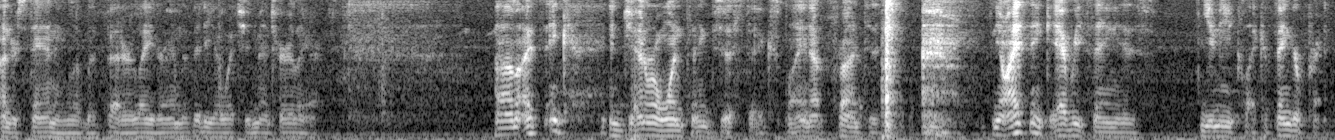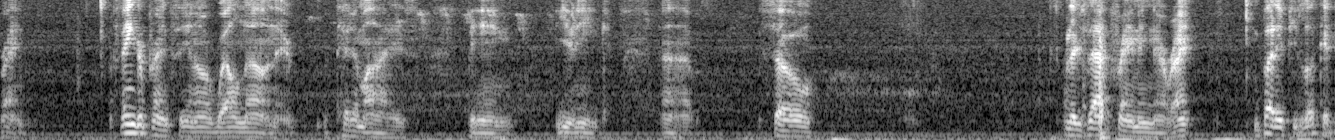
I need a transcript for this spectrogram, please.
understanding a little bit better later in the video what you meant earlier. Um, I think, in general, one thing just to explain up front is, you know, I think everything is unique like a fingerprint, right? Fingerprints, you know, are well known. They epitomize being unique. Uh, so there's that framing there, right? But if you look at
